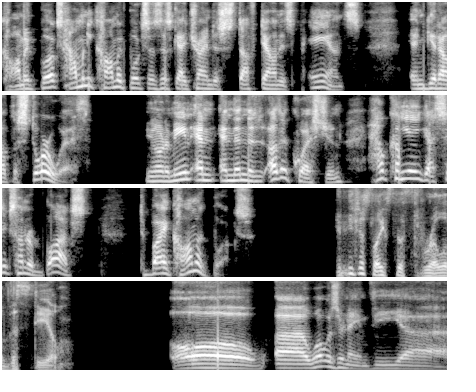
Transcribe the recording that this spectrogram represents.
comic books. How many comic books is this guy trying to stuff down his pants and get out the store with? You know what I mean? And and then the other question: How come he ain't got six hundred bucks to buy comic books? Maybe he just likes the thrill of the steal. Oh, uh, what was her name? The uh,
